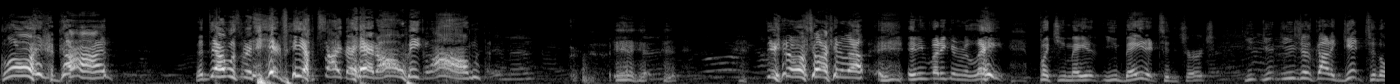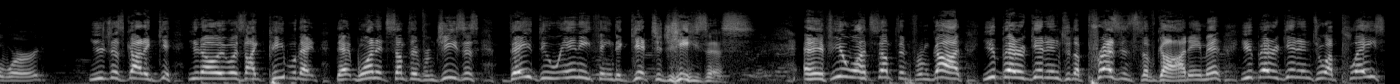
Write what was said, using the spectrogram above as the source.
Glory to God. The devil's been hitting me upside the head all week long. Do you know what I'm talking about? Anybody can relate, but you made it. You made it to the church. You, you, you just got to get to the word. You just got to get. You know, it was like people that that wanted something from Jesus. They do anything to get to Jesus. And if you want something from God, you better get into the presence of God. Amen. You better get into a place,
